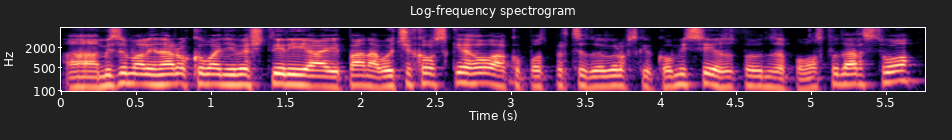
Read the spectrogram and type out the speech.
A my sme mali na rokovanie V4 aj pána Vojčechovského ako podpredsedu Európskej komisie zodpovedný za polnospodárstvo.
